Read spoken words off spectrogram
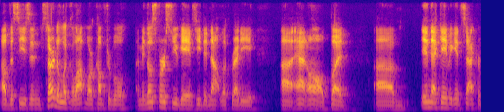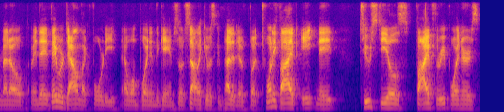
of the season. Started to look a lot more comfortable. I mean, those first few games he did not look ready uh, at all. But um, in that game against Sacramento, I mean, they, they were down like 40 at one point in the game, so it's not like it was competitive. But 25, 8 and 8, two steals, five three pointers.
